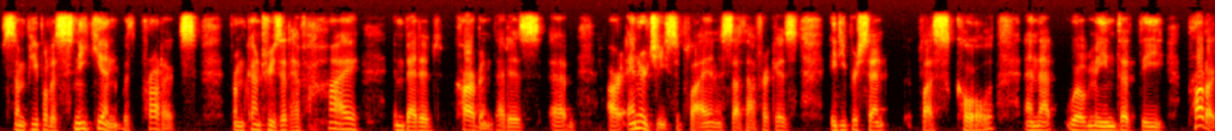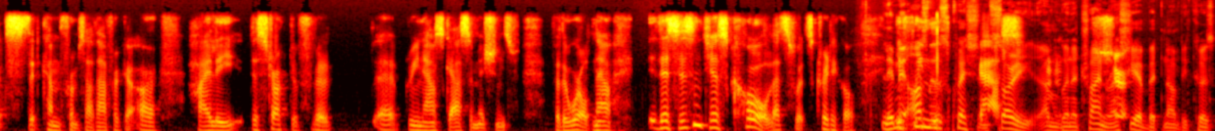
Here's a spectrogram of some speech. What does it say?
some people to sneak in with products from countries that have high embedded carbon. That is, um, our energy supply in South Africa is 80% plus coal, and that will mean that the products that come from South Africa are highly destructive for uh, greenhouse gas emissions for the world. Now, this isn't just coal. That's what's critical. Let me If ask this question. gas- Sorry, I'm going to try and Sure. rush you a bit now because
